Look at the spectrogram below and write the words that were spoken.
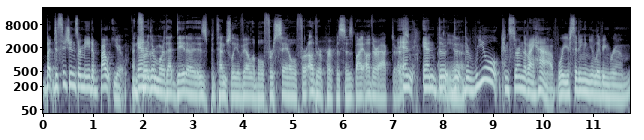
but decisions are made about you. And, furthermore, that data is potentially available for sale for other purposes by other actors. and and the, Yeah. the the real concern that I have, where you're sitting in your living room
